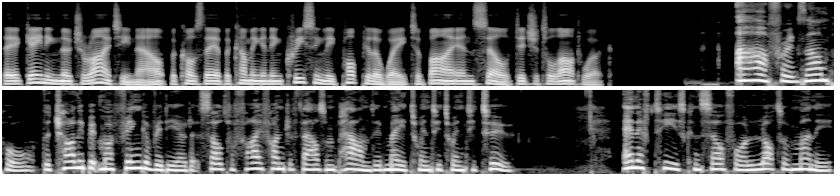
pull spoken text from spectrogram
they are gaining notoriety now because they are becoming an increasingly popular way to buy and sell digital artwork. Ah, for example, the Charlie Bit My Finger video that sold for £500,000 in May 2022. NFTs can sell for a lot of money,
